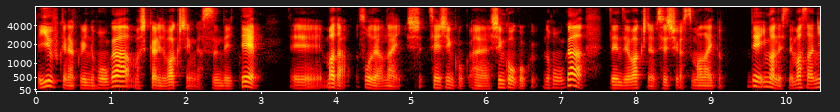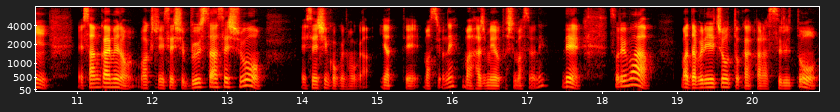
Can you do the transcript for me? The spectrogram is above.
裕福な国の方がましっかりとワクチンが進んでいて、えー、まだそうではない先進国、えー、新興国の方が全然ワクチンの接種が進まないと。で、今ですね、まさに3回目のワクチン接種、ブースター接種を先進国の方がやってますよね。まあ、始めようとしてますよね。で、それは、まあ、WHO とかからすると、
